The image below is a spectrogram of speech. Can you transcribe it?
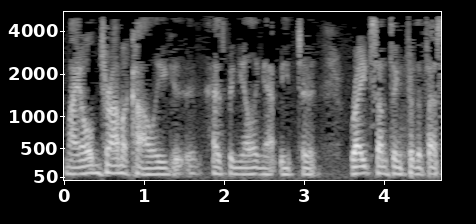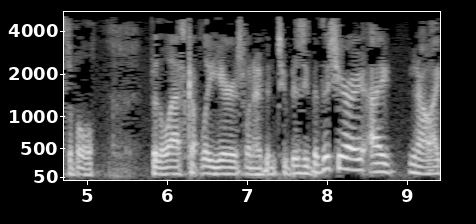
my old drama colleague has been yelling at me to write something for the festival for the last couple of years when I've been too busy. But this year, I, I you know I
